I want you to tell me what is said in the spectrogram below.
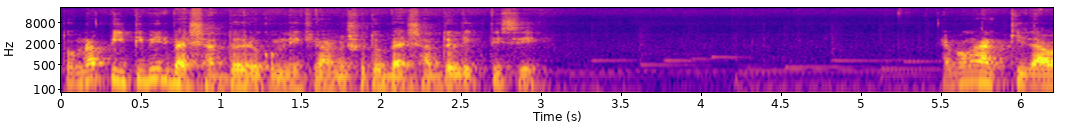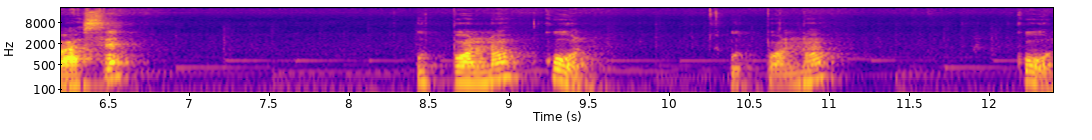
তোমরা পৃথিবীর ব্যাসার্ধ এরকম লিখিও। আমি শুধু ব্যাসার্ধ লিখতেছি। এবং আর কি দেওয়া আছে? উৎপন্ন কোণ। উৎপন্ন কোণ।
